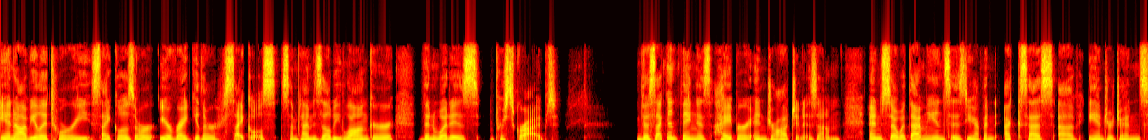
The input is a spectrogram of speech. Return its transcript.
anovulatory cycles or irregular cycles. Sometimes they'll be longer than what is prescribed. The second thing is hyperandrogenism. And so, what that means is you have an excess of androgens.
